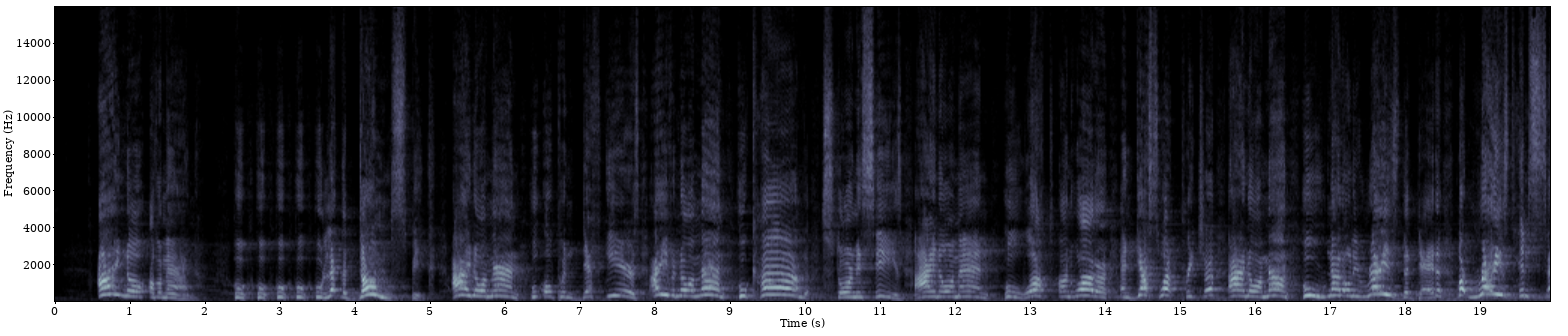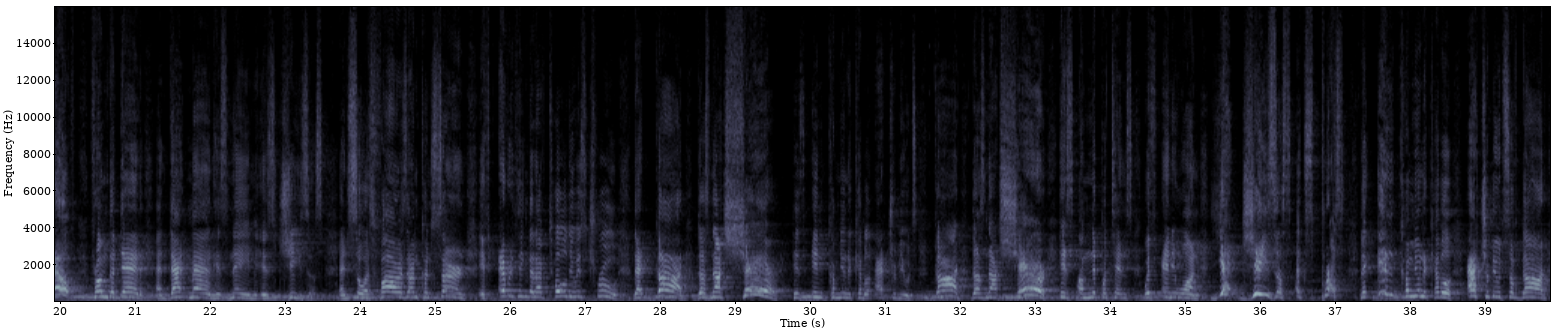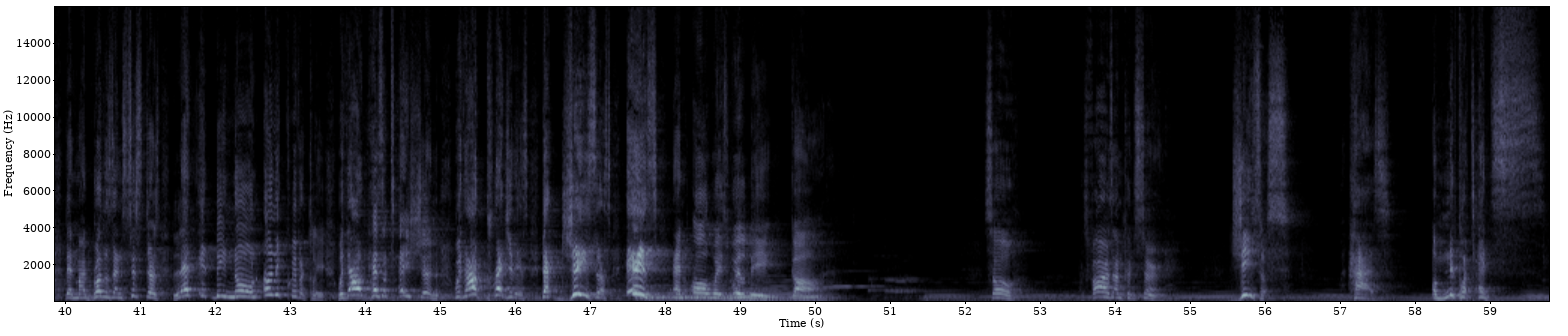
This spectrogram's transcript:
I know of a man who, who, who, who, who let the dumb speak. I know a man who opened deaf ears. I even know a man who calmed stormy seas. I know a man who walked on water. And guess what, preacher? I know a man who not only raised the dead, but raised himself from the dead. And that man, his name is Jesus. And so, as far as I'm concerned, if everything that I've told you is true, that God does not share his incommunicable attributes, God does not share his omnipotence with anyone, yet Jesus expressed the incommunicable attributes of God, then, my brothers and sisters, let it be known unequivocally, without hesitation, without prejudice, that Jesus is and always will be God. So, as far as I'm concerned, Jesus has omnipotence.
